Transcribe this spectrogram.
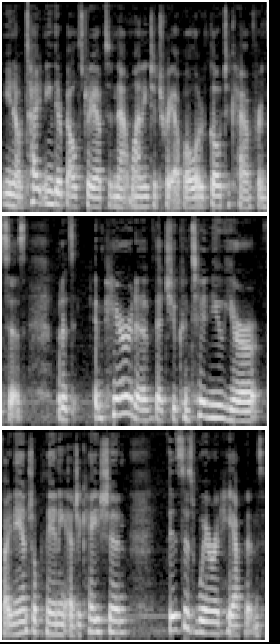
you know, tightening their belt straps and not wanting to travel or go to conferences. But it's imperative that you continue your financial planning education. This is where it happens.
